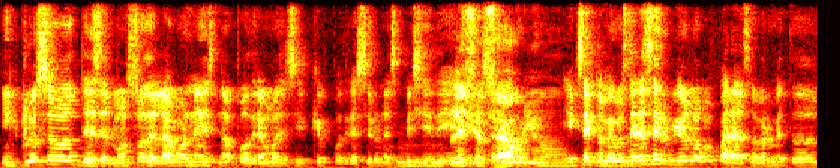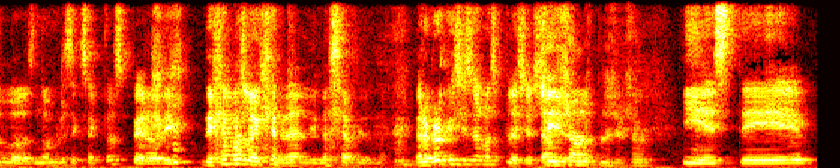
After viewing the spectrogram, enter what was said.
incluso desde el monstruo del lago Ness, ¿no? Podríamos decir que podría ser una especie de plesiosaurio. Exacto, me gustaría ser biólogo para saberme todos los nombres exactos, pero dejémoslo en general, dinosaurios, ¿no? Pero creo que sí son los plesiosaurios. Sí, son ¿no? los plesiosaurios. Y este.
